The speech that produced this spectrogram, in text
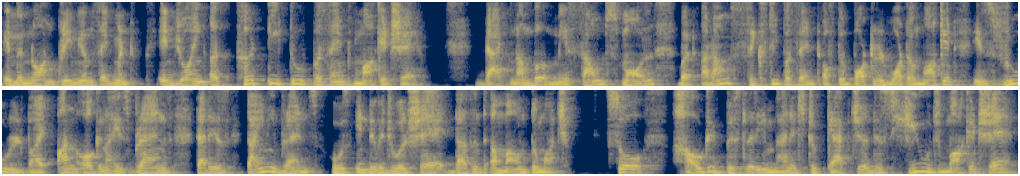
in the non premium segment, enjoying a 32% market share. That number may sound small, but around 60% of the bottled water market is ruled by unorganized brands, that is, tiny brands whose individual share doesn't amount to much. So, how did Bisleri manage to capture this huge market share?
